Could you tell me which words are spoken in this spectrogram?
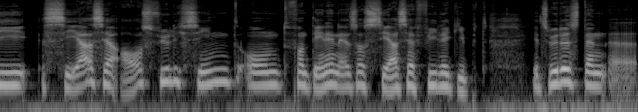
die sehr, sehr ausführlich sind und von denen es auch sehr, sehr viele gibt. Jetzt würde es den äh,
